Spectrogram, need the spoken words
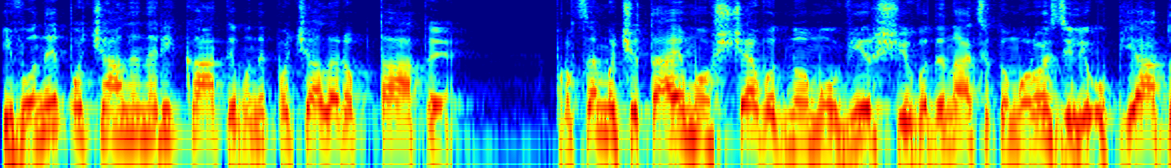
І вони почали нарікати, вони почали роптати. Про це ми читаємо ще в одному вірші, в 11 розділі, у 5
